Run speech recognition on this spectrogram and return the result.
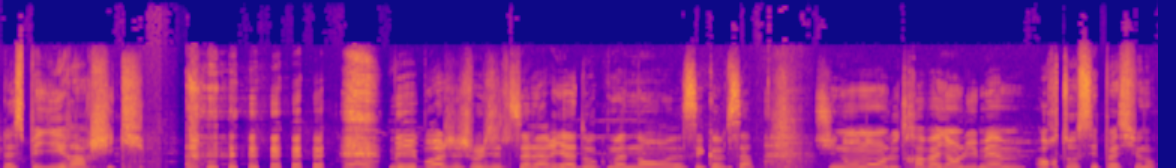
l'aspect hiérarchique. Mais bon, j'ai choisi le salariat, donc maintenant, euh, c'est comme ça. Sinon, non, le travail en lui-même, ortho, c'est passionnant.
